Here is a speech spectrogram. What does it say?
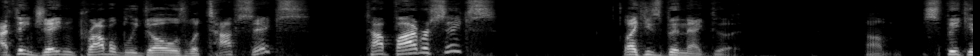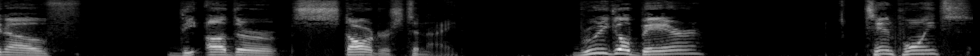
I think Jaden probably goes with top six, top five or six. Like he's been that good. Um, speaking of the other starters tonight, Rudy Gobert, 10 points,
